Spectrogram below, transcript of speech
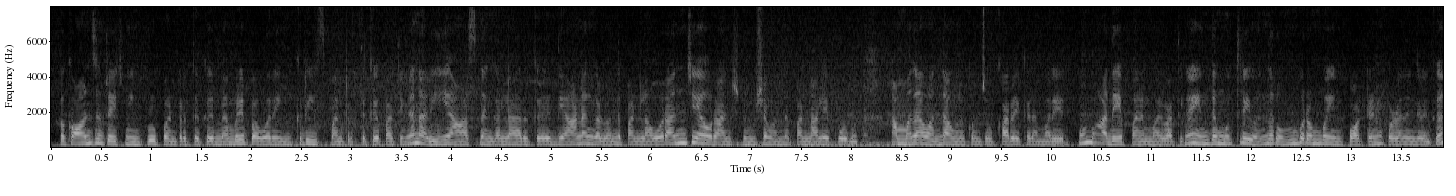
இப்போ கான்சன்ட்ரேஷன் இம்ப்ரூவ் பண்ணுறதுக்கு மெமரி பவர் இன்க்ரீஸ் பண்ணுறதுக்கு பார்த்திங்கன்னா நிறைய ஆசனங்கள்லாம் இருக்குது தியானங்கள் வந்து பண்ணலாம். ஒரு அஞ்சு ஒரு அஞ்சு நிமிஷம் வந்து பண்ணாலே போதும். நம்ம தான் வந்து அவங்களுக்கு கொஞ்சம் உட்கார வைக்கிற மாதிரி இருக்கும். அதே மாதிரி பார்த்திங்கன்னா இந்த முத்திரை வந்து ரொம்ப ரொம்ப இம்பார்ட்டன்ட் குழந்தைங்களுக்கு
